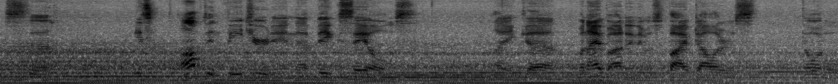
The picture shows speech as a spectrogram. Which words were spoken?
It's uh, it's often featured in uh, big sales. Like uh, when I bought it, it was five dollars total.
